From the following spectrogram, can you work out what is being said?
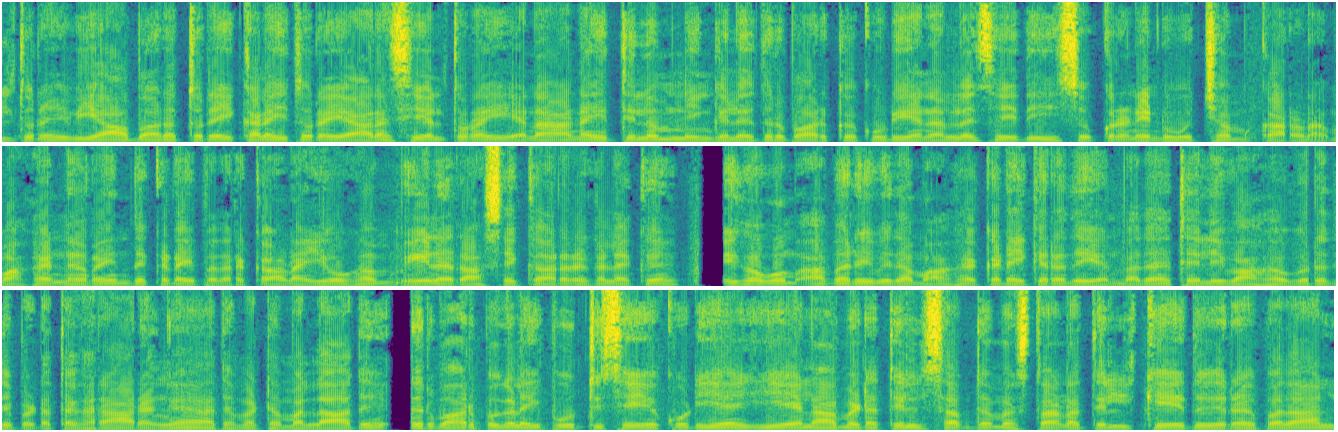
தொழில்துறை வியாபாரத்துறை கலைத்துறை அரசியல் துறை என அனைத்திலும் நீங்கள் எதிர்பார்க்கக்கூடிய நல்ல செய்தி சுக்கிரனின் உச்சம் காரணமாக நிறைந்து கிடைப்பதற்கான யோகம் மீனராசிக்காரர்களுக்கு மிகவும் அபரிவிதமாக கிடைக்கிறது என்பதை தெளிவாக உறுதிப்படுத்துகிறாருங்க. அது மட்டுமல்லாது எதிர்பார்ப்புகளை பூர்த்தி செய்யக்கூடிய ஏழாம் இடத்தில் சப்தமஸ்தானத்தில் கேது இருப்பதால்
